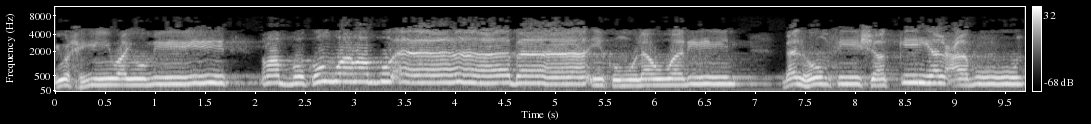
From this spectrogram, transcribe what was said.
يحيي ويميت ربكم ورب آبائكم الأولين. بل هم في شك يلعبون.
